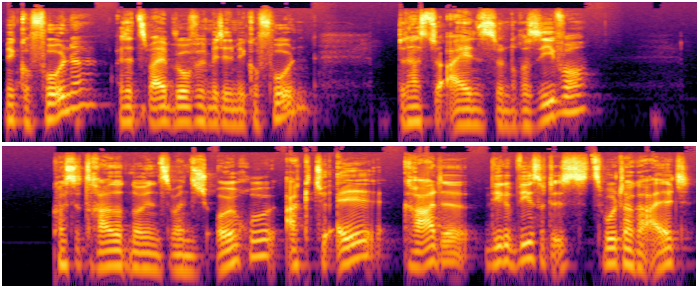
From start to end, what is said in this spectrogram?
Mikrofone, also zwei Würfel mit den Mikrofonen dann hast du eins, so ein Receiver, kostet 329 Euro. Aktuell gerade, wie, wie gesagt, ist zwei Tage alt.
